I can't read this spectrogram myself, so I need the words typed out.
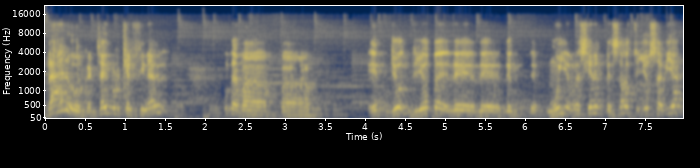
Claro, ¿cachai? Porque al final, puta, pa, pa- eh, yo, yo de, de- de- muy recién empezado esto, yo sabía,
